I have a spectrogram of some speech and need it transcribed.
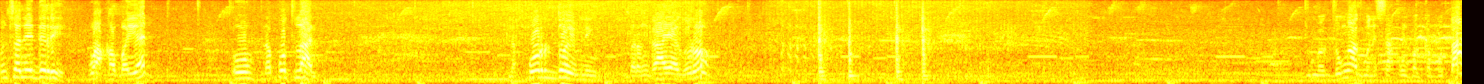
Unsa ni diri? Wa ka bayad? Oh, naputlan. Napurdoy maning barangay guro. Dungag-dungag man sa akong pagkabuta.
